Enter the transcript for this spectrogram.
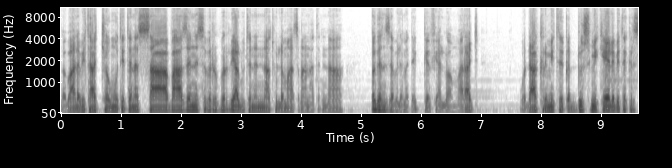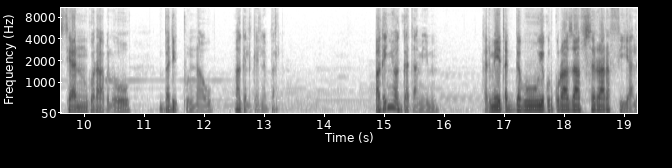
በባለቤታቸው ሞት የተነሳ በሐዘን ስብርብር ያሉትን እናቱን ለማጽናናትና በገንዘብ ለመደገፍ ያለው አማራጭ ወደ አክርሚት ቅዱስ ሚካኤል ቤተ ክርስቲያን ጎራ ብሎ በዲቁናው ማገልገል ነበር። ባገኘው አጋጣሚም ከዕድሜ የጠገቡ የቁርቁራ ዛፍ ስር አረፍ እያለ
